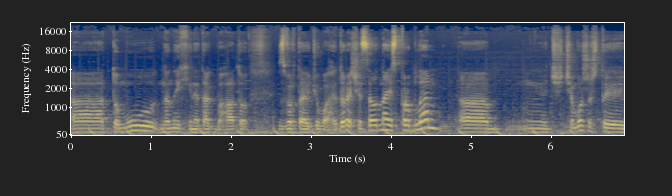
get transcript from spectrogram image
а тому на них і не так багато звертають уваги. До речі, це одна із проблем. Чи можеш ти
